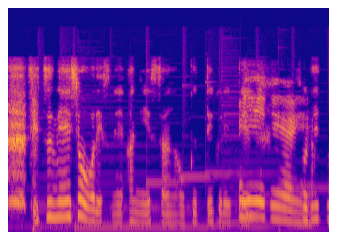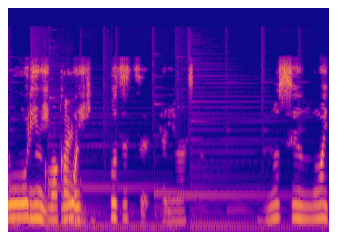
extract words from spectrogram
説明書をですね、アニエスさんが送ってくれて、いやいやいやそれ通りに、細かいのこう一個ずつやりました。ものすごい、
